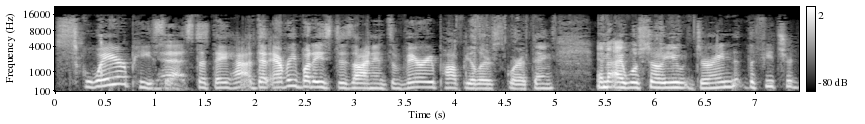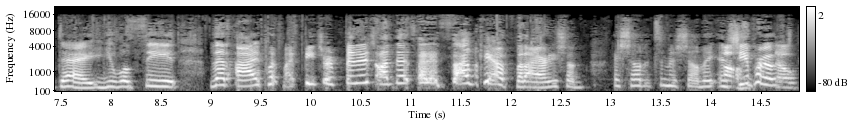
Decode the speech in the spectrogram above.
square pieces yes. that they had that everybody's designing. It's a very popular square thing. And I will show you during the featured day, you will see that I put my featured finish on this and it's so cute. But I already showed I showed it to Miss Shelby and oh, she approved. No.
